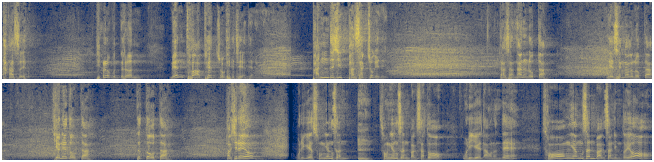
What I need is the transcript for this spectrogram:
알았어요? 여러분들은 멘토 앞에 쪼개져야 되는 거예요. 반드시 바싹 쪼개져야 돼요. 다사 나는 없다. 내 생각은 없다 견해도 없다 뜻도 없다 확실해요? 우리 교회 송영선 송영선 박사도 우리 교회 나오는데 송영선 박사님도요,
